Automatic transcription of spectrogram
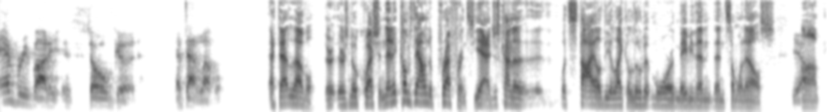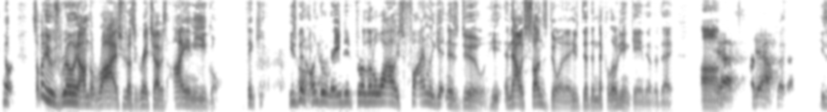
Everybody is so good at that level. At that level. There, there's no question. Then it comes down to preference. Yeah, just kind of what style do you like a little bit more, maybe than than someone else. Yeah. Um, you know, somebody who's really on the rise, who does a great job, is Ian Eagle. I think he, he's been Oh, yeah. underrated for a little while. He's finally getting his due. He and now his son's doing it. He did the Nickelodeon game the other day. Um, yes. Yeah. he's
